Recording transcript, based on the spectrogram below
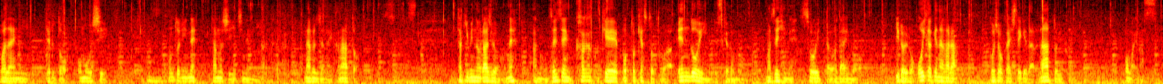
話題に出ると思うし本当にね楽しい1年になるんじゃないかなと。焚き火のラジオもねあの全然科学系ポッドキャストとは縁遠いんですけども、まあ、ぜひねそういった話題もいろいろ追いかけながらご紹介していけたらなというふうに思います。はい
